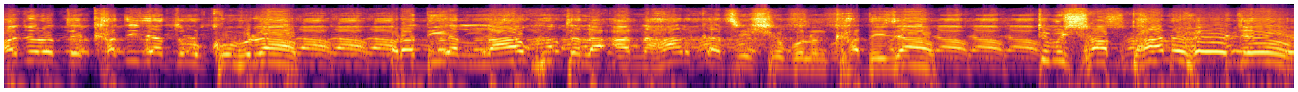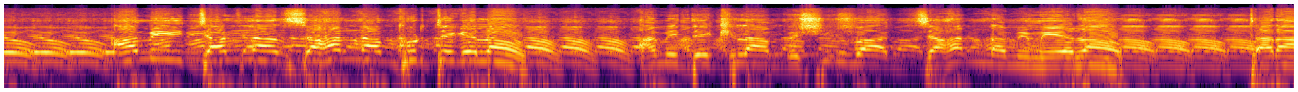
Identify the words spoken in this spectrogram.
হযরতে খাদিজাতুল কুবরা রাদিয়াল্লাহু তাআলা আনহার কাছে এসে বলেন খাদিজা, তুমি সাবধান হয়ে যেও। আমি জান্নাত, জাহান্নাম ঘুরতে গেলাম। আমি দেখলাম বেশিরভাগ জাহান্নামী মেয়েরা, তারা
